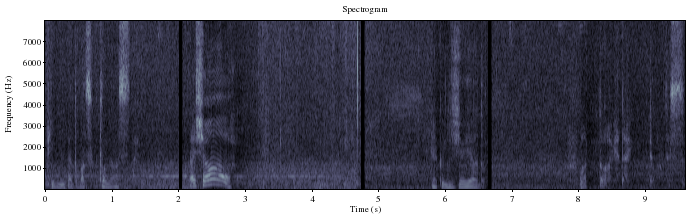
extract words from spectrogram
ピンがとまっすぐ飛んでます。よいしょ。約20ヤード。ふわっと上げたいところです。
